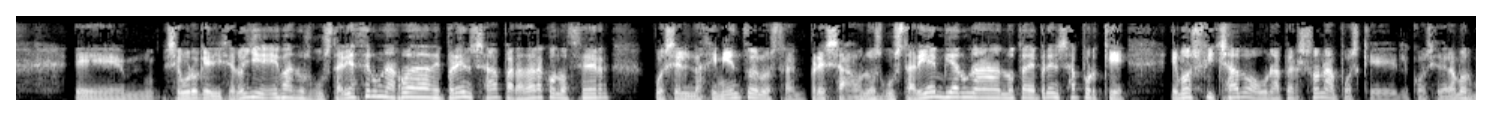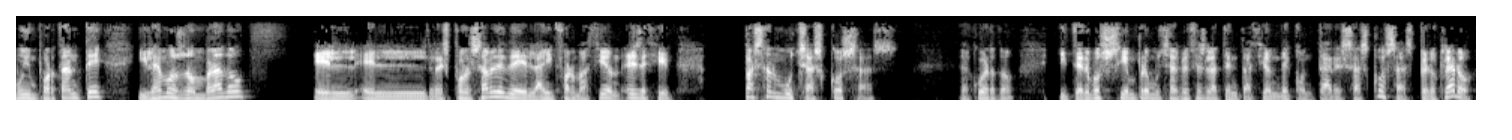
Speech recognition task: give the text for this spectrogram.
eh, seguro que dicen, oye, Eva, nos gustaría hacer una rueda de prensa para dar a conocer pues el nacimiento de nuestra empresa, o nos gustaría enviar una nota de prensa porque hemos fichado a una persona pues que le consideramos muy importante y la hemos nombrado el, el responsable de la información. Es decir, pasan muchas cosas ¿de acuerdo? Y tenemos siempre muchas veces la tentación de contar esas cosas. Pero claro,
